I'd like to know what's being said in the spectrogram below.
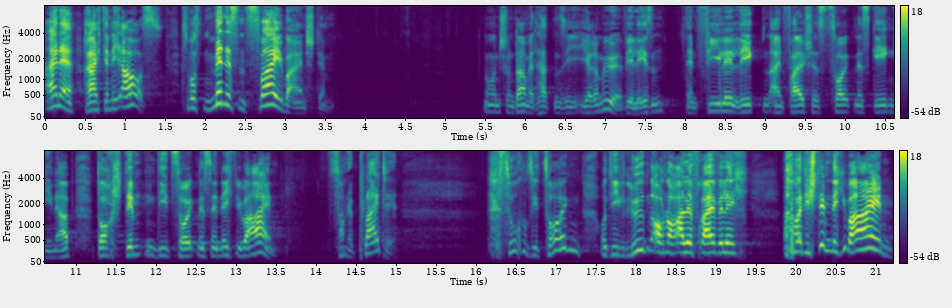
Eine reichte nicht aus. Es mussten mindestens zwei übereinstimmen. Nun, schon damit hatten sie ihre Mühe. Wir lesen, denn viele legten ein falsches Zeugnis gegen ihn ab, doch stimmten die Zeugnisse nicht überein. So eine Pleite. Suchen sie Zeugen und die lügen auch noch alle freiwillig, aber die stimmen nicht überein.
